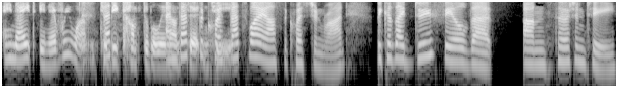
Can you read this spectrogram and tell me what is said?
innate in everyone to that's, be comfortable in and uncertainty. That's, the, that's why I asked the question, right? Because I do feel that uncertainty,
